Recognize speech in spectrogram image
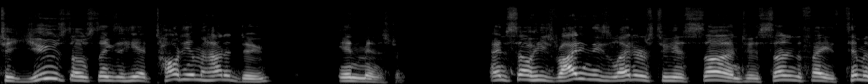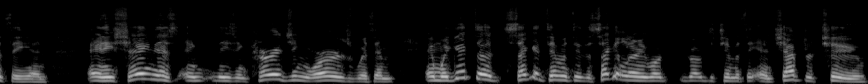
to use those things that he had taught him how to do in ministry. And so he's writing these letters to his son, to his son in the faith, Timothy, and and he's sharing this these encouraging words with him. And we get to Second Timothy, the second letter he wrote, wrote to Timothy, in chapter two,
